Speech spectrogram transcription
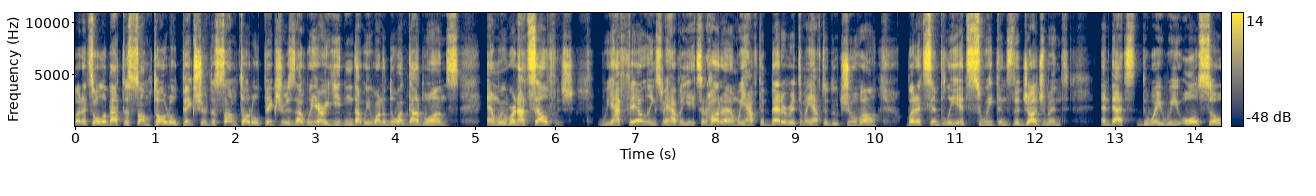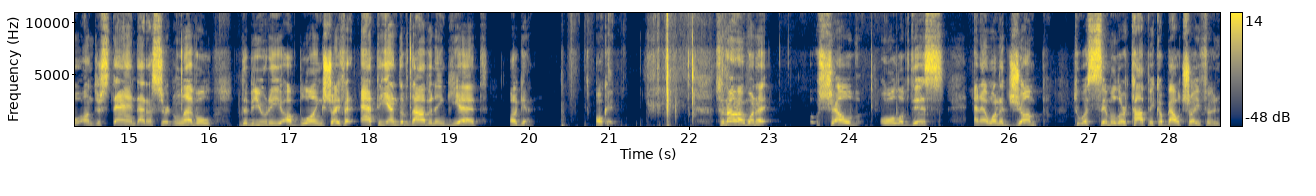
but it's all about the sum total picture. The sum total picture is that we are Yidden, that we want to do what God wants, and we were not selfish. We have failings, we have a Yetzer Hara, and we have to better it, and we have to do tshuva, but it simply, it sweetens the judgment, and that's the way we also understand at a certain level the beauty of blowing shofar at the end of davening yet again. Okay. So now I want to shelve all of this, and I want to jump to a similar topic about shofar,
